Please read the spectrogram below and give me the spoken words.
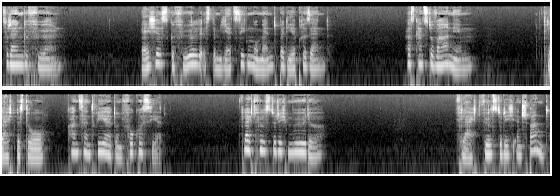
zu deinen Gefühlen. Welches Gefühl ist im jetzigen Moment bei dir präsent? Was kannst du wahrnehmen? Vielleicht bist du konzentriert und fokussiert. Vielleicht fühlst du dich müde. Vielleicht fühlst du dich entspannt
